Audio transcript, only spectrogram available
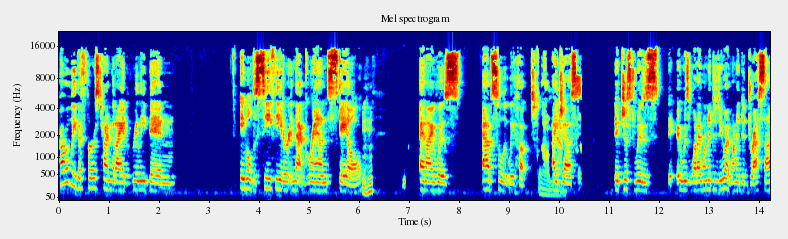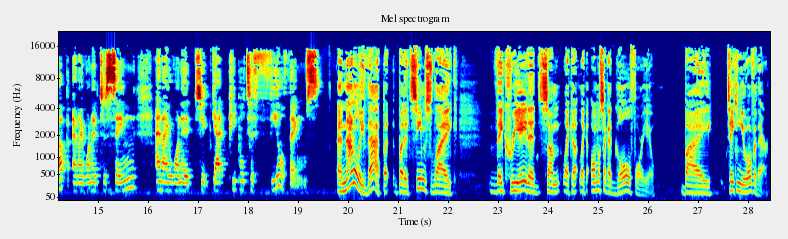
probably the first time that I had really been able to see theater in that grand scale. Mhm. And I was absolutely hooked. Oh, I just, it just was, it was what I wanted to do. I wanted to dress up and I wanted to sing and I wanted to get people to feel things. And not only that, but but it seems like they created some like a like almost like a goal for you by taking you over there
